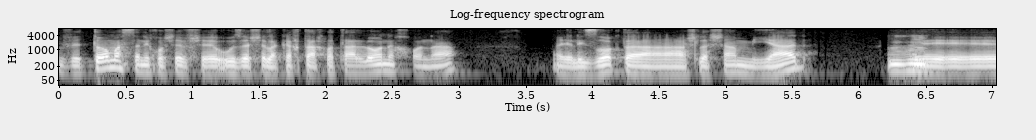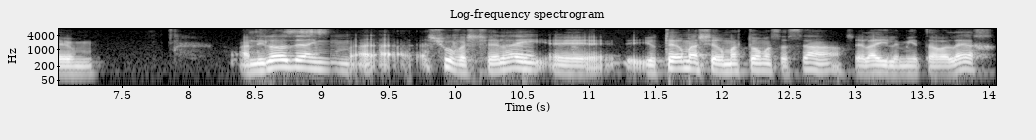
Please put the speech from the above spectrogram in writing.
ותומאס, אני חושב שהוא זה שלקח את ההחלטה הלא נכונה, אה, לזרוק את השלשה מיד. Mm-hmm. אני לא יודע אם, שוב, השאלה היא, יותר מאשר מה תומאס עשה, השאלה היא למי אתה הולך.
